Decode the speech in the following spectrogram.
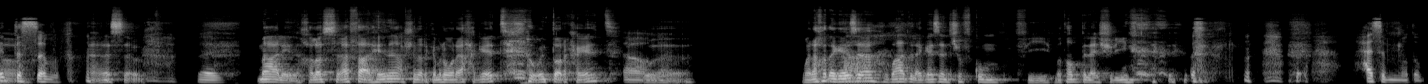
أنت آه. السبب. أنا السبب. طيب. ما علينا خلاص نقفل على هنا عشان أنا كمان ورايا حاجات وأنت وراك حاجات. آه و... وناخد أجازة آه. وبعد الأجازة نشوفكم في مطب العشرين. حاسب المطب.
